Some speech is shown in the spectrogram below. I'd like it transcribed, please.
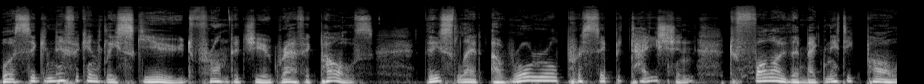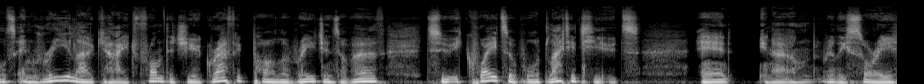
was significantly skewed from the geographic poles. This led auroral precipitation to follow the magnetic poles and relocate from the geographic polar regions of Earth to equatorward latitudes. And you know, I'm really sorry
